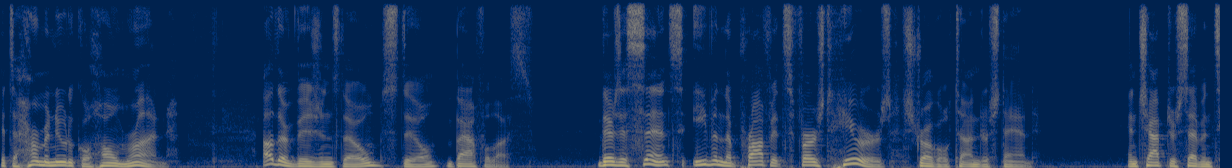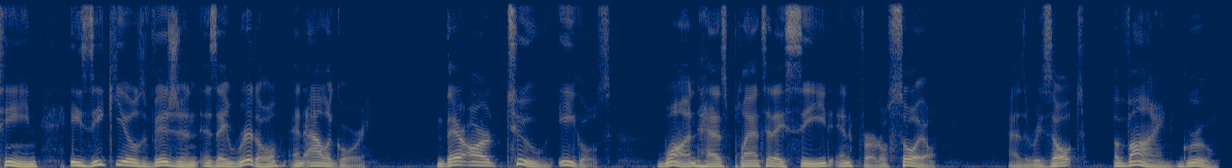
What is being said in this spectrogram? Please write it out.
It's a hermeneutical home run. Other visions, though, still baffle us. There's a sense even the prophet's first hearers struggle to understand. In chapter 17, Ezekiel's vision is a riddle and allegory. There are two eagles. One has planted a seed in fertile soil. As a result, a vine grew.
